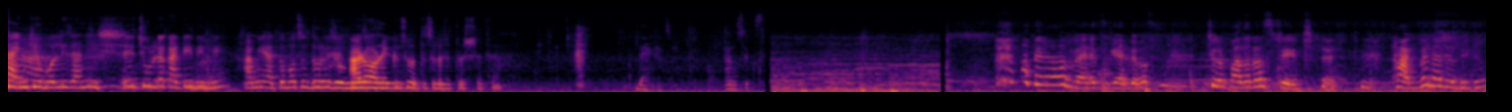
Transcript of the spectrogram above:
থ্যাংক ইউ বললি জানিস? এই চুলটা কাটিয়ে দিলি। আমি এত বছর ধরে জমি আরও অনেক কিছু হতে চলেছে তোর সাথে। দেখা যাক. ব্যাস গেল। চোর পাতাটাও স্ট্রেট থাকবে না যদিও।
